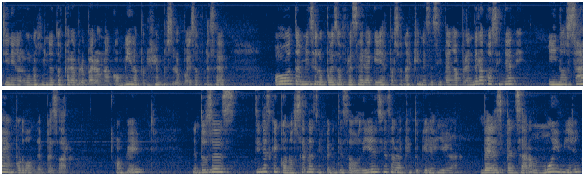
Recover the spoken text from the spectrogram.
tienen algunos minutos para preparar una comida, por ejemplo, se lo puedes ofrecer. O también se lo puedes ofrecer a aquellas personas que necesitan aprender a cocinar y no saben por dónde empezar. ¿Ok? Entonces, tienes que conocer las diferentes audiencias a las que tú quieres llegar debes pensar muy bien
